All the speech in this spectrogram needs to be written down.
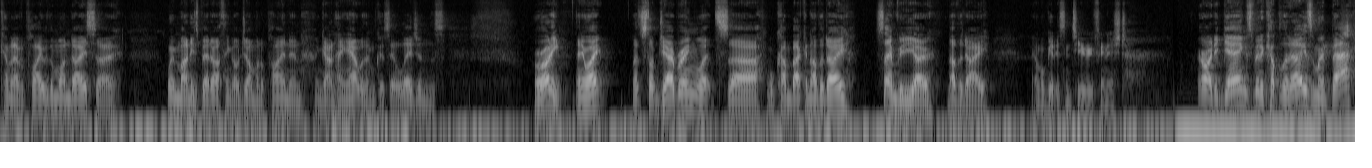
come and have a play with them one day. So when money's better, I think I'll jump on a plane and, and go and hang out with them because they're legends. Alrighty. Anyway, let's stop jabbering. Let's uh, we'll come back another day, same video, another day, and we'll get this interior finished. Alrighty, gang. It's been a couple of days and we're back.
